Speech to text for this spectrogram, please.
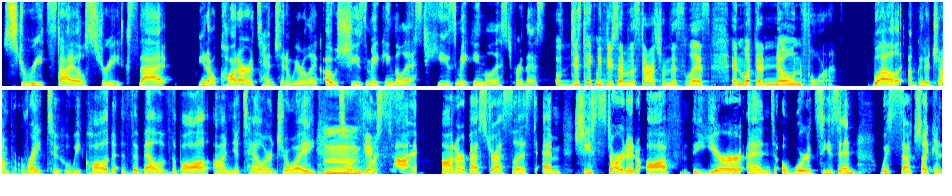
street style streaks that you know, caught our attention and we were like, oh, she's making the list. He's making the list for this. Oh, just take me through some of the stars from this list and what they're known for. Well, I'm going to jump right to who we called the belle of the ball, Anya Taylor Joy. Mm, it's her yes. first time on our best dress list and she started off the year and award season with such like an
